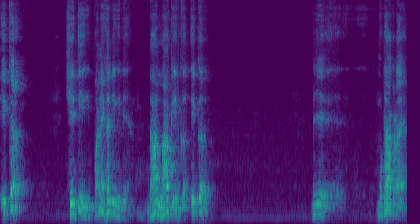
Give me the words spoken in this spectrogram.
एकर शेती पाण्याखाली गेली आहे. दहा लाख एकर एकर. म्हणजे मोठा आकडा आहे.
